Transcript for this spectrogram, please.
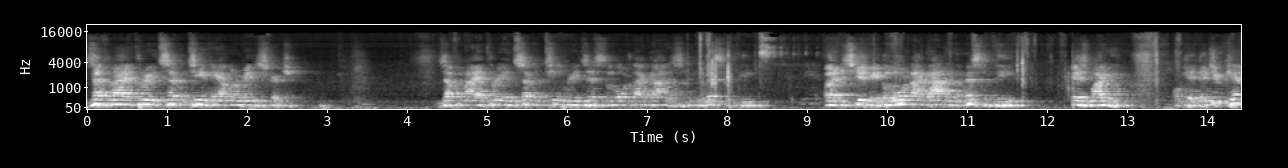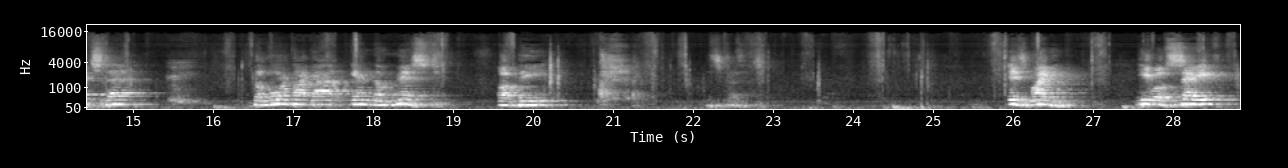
Zephaniah 3 and 17. Hey, I'm going to read the scripture. Zephaniah 3 and 17 reads this The Lord thy God is in the midst of thee. Uh, excuse me, the Lord thy God in the midst of thee is mighty. Okay, did you catch that? The Lord thy God in the midst of thee his presence is mighty. He will save.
